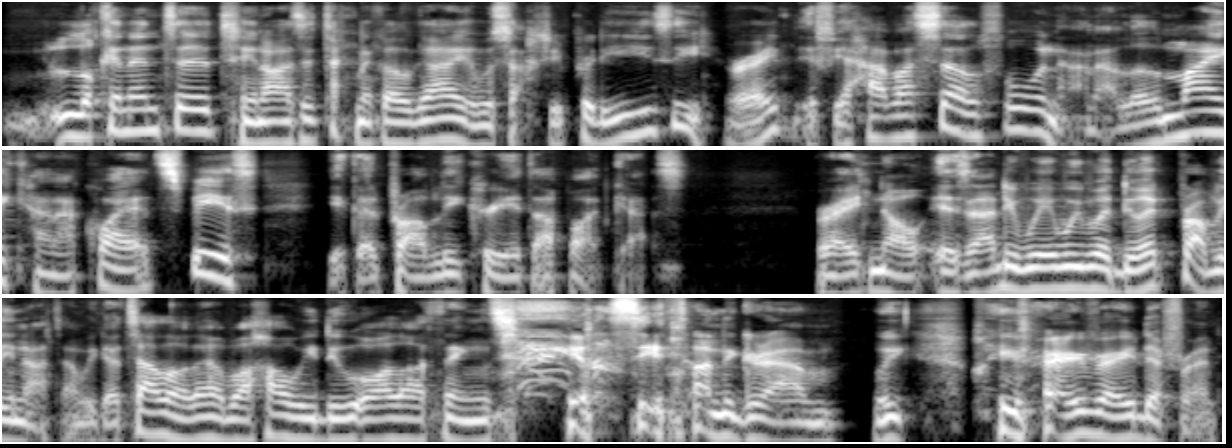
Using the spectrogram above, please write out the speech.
Looking into it, you know, as a technical guy, it was actually pretty easy, right? If you have a cell phone and a little mic and a quiet space, you could probably create a podcast right? No, is that the way we would do it? Probably not. And we could tell all that about how we do all our things. You'll see it on the gram. We we very very different,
